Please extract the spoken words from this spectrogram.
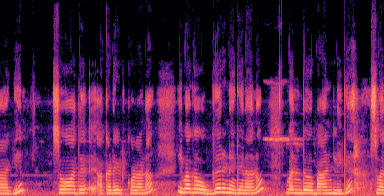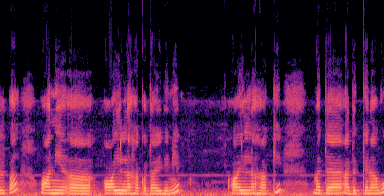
ಮ್ಯಾಗಿ. ಸೊ, ಅದೇ, ಆ ಕಡೆ ಇಟ್ಕೊಳ್ಳೋಣ. ಇವಾಗ ಒಗ್ಗರಣೆಗೆ ನಾನು ಒಂದು ಬಾಣಲಿಗೆ ಸ್ವಲ್ಪ ಆನಿಯ ಆಯಿಲ್ನ ಹಾಕೋತಾ ಇದ್ದೀನಿ. ಆಯಿಲ್ನ ಹಾಕಿ ಮತ್ತು ಅದಕ್ಕೆ ನಾವು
